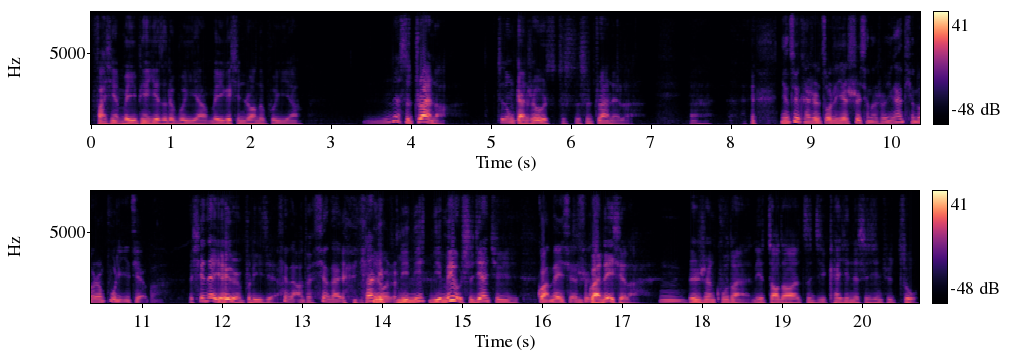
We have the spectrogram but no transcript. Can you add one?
发现每一片叶子都不一样，每一个形状都不一样，那是赚了，这种感受是是是赚来了，嗯。您最开始做这些事情的时候，应该挺多人不理解吧？现在也有人不理解。现在啊，对，现在但是你你你没有时间去管那些事，管那些了。嗯，人生苦短，你找到自己开心的事情去做，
